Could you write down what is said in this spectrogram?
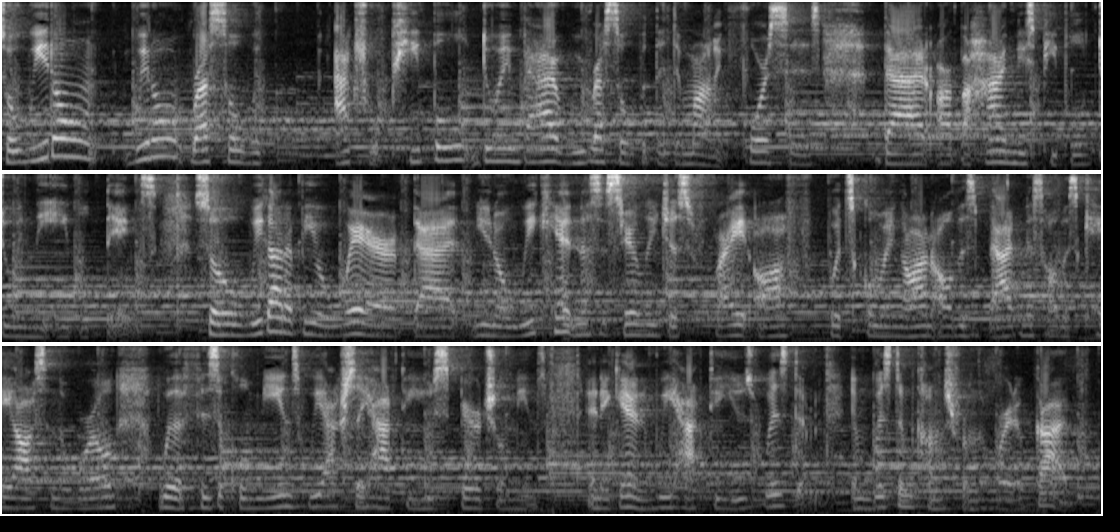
So we don't we don't wrestle with actual people doing bad. We wrestle with the demonic forces that are behind these people doing the evil things. So we got to be aware that, you know, we can't necessarily just fight off what's going on, all this badness, all this chaos in the world with a physical means. We actually have to use spiritual means. And again, we have to use wisdom. And wisdom comes from the Word of God.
